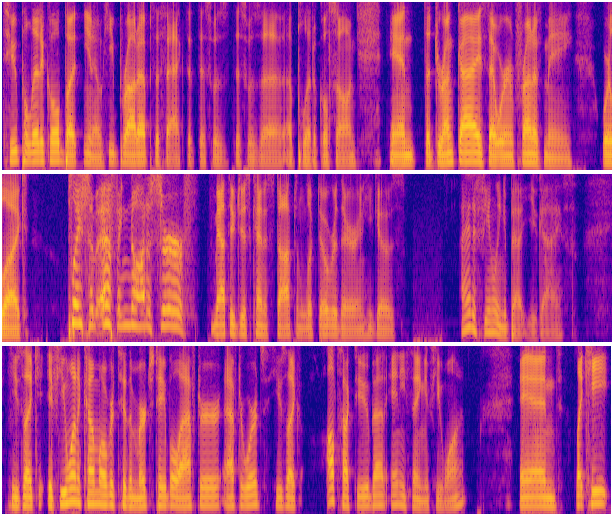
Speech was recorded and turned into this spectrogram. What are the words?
too political, but you know he brought up the fact that this was this was a, a political song, and the drunk guys that were in front of me were like, "Play some effing Nada Surf." Matthew just kind of stopped and looked over there, and he goes, "I had a feeling about you guys. he's like, if you want to come over to the merch table after afterwards, he's like, I'll talk to you about anything if you want. And like he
